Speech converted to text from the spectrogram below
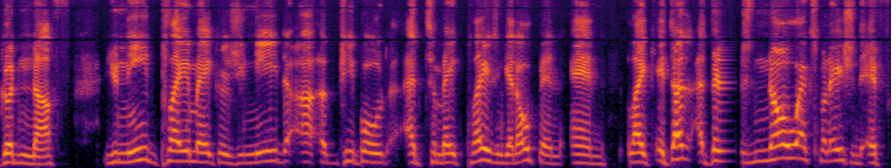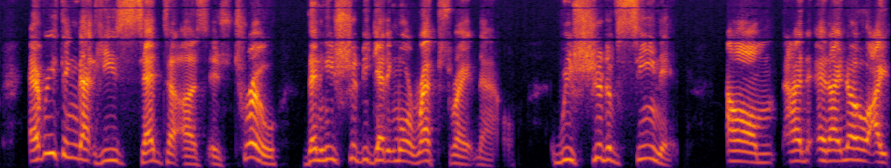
good enough. You need playmakers. You need uh, uh people to make plays and get open. And like it does, there's no explanation. If everything that he's said to us is true, then he should be getting more reps right now. We should have seen it. Um, and, and I know I,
